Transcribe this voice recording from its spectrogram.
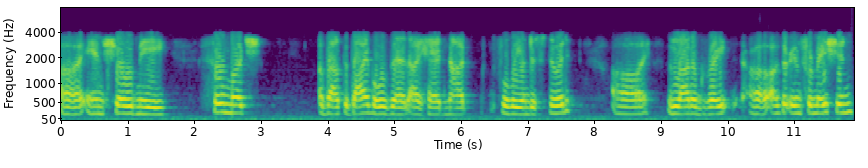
uh, and showed me so much about the Bible that I had not fully understood. Uh, a lot of great uh, other information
